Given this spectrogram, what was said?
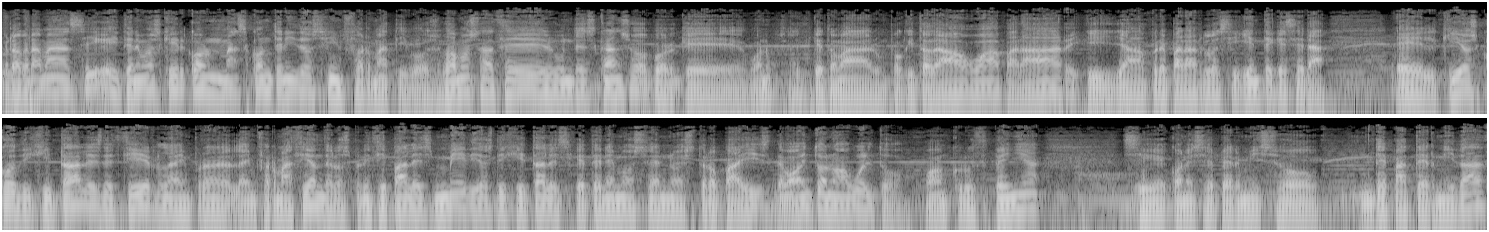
programa sigue y tenemos que ir con más contenidos informativos. Vamos a hacer un descanso porque, bueno, pues hay que tomar un poquito de agua, parar y ya preparar lo siguiente que será el kiosco digital, es decir, la, información de los principales medios digitales que tenemos en nuestro país. De momento no ha vuelto Juan Cruz Peña, sigue con ese permiso de paternidad.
